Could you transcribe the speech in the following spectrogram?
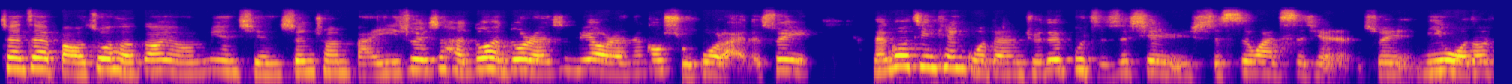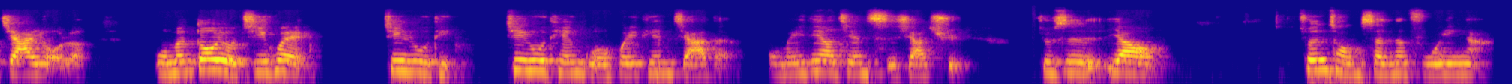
站在宝座和羔羊面前，身穿白衣，所以是很多很多人，是没有人能够数过来的。所以能够进天国的人，绝对不只是限于十四万四千人。所以你我都加油了，我们都有机会进入天进入天国回天家的。我们一定要坚持下去，就是要遵从神的福音啊。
